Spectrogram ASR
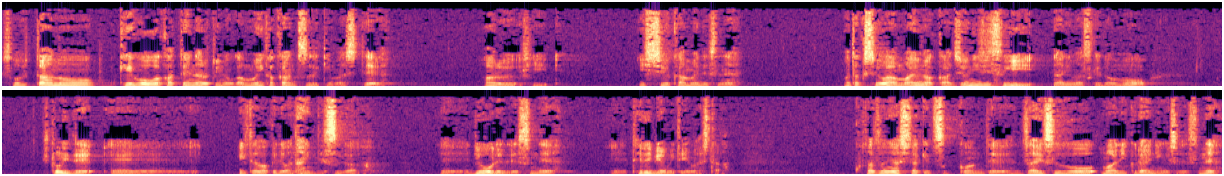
そういったあの、警報が勝手になるというのが6日間続きまして、ある日、1週間目ですね。私は真夜中12時過ぎになりますけども、一人で、えー、いたわけではないんですが、えー、寮でですね、えー、テレビを見ていました。こたつに足だけ突っ込んで、座椅子を、まあ、リクライニングしてですね、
